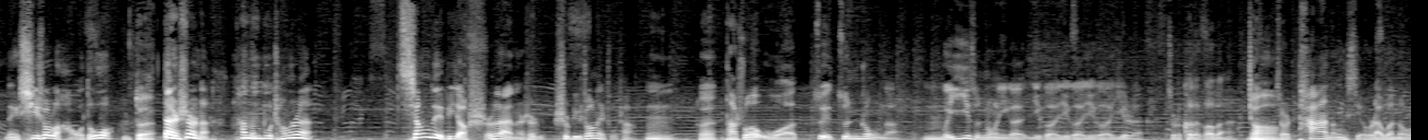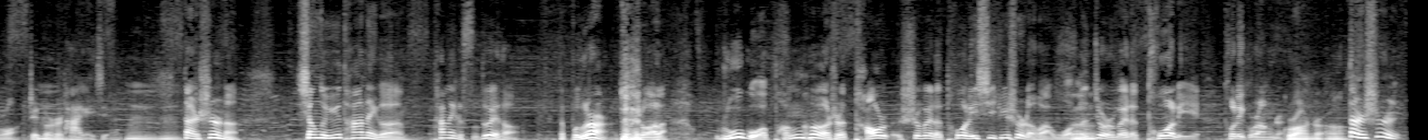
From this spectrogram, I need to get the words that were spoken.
那个吸收了好多，对，但是呢，他们不承认。相对比较实在呢，是是绿洲那主唱，嗯，对，他说我最尊重的，唯一尊重的一个一个一个一个艺人就是科特·科本啊，就是他能写出来《Wonderwall》这歌是他给写，嗯嗯，但是呢，相对于他那个。他那个死对头，的不乐 就说了：“如果朋克是逃是为了脱离嬉皮士的话，我们就是为了脱离脱离 grunge。grunge 嗯，但是。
